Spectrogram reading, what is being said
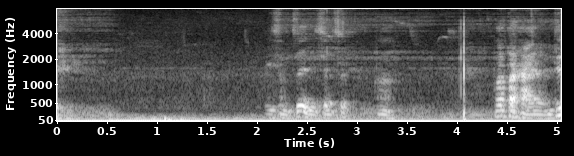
对对，你从这里算数啊，我打海龙对。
